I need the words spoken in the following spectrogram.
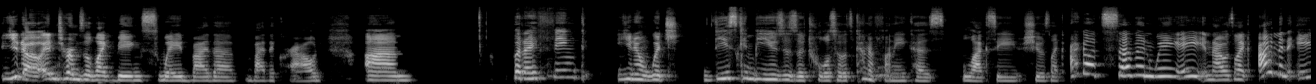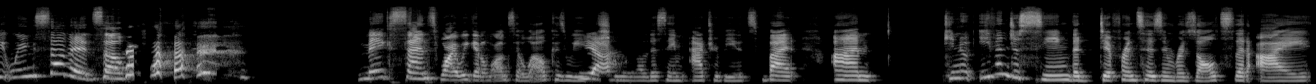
you know, in terms of like being swayed by the, by the crowd. Um, but I think, you know, which these can be used as a tool. So it's kind of funny because Lexi, she was like, I got seven wing eight. And I was like, I'm an eight wing seven. So makes sense why we get along so well because we yeah. share a lot of the same attributes. But um, you know, even just seeing the differences in results that I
